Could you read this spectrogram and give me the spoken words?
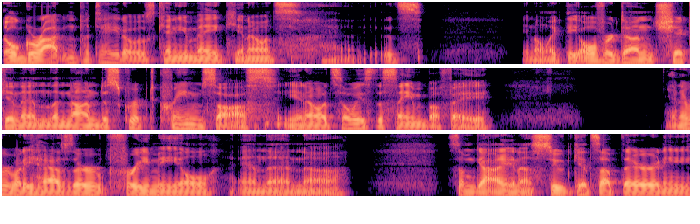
au gratin potatoes can you make? You know, it's it's you know like the overdone chicken and the nondescript cream sauce. You know, it's always the same buffet, and everybody has their free meal, and then. Uh, some guy in a suit gets up there and he,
